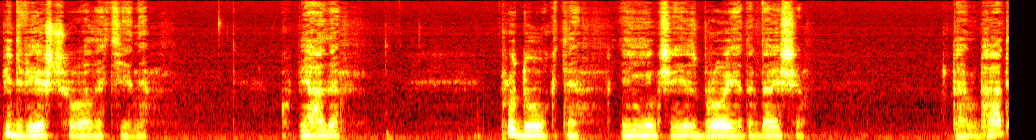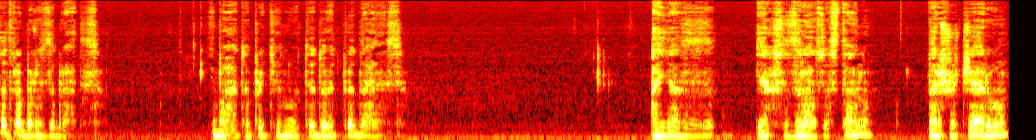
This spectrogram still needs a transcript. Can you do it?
підвищували ціни, купляли продукти і інші, і зброї, і так далі. Там багато треба розібратися і багато притягнути до відповідальності. А я якщо зразу стану, в першу чергу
